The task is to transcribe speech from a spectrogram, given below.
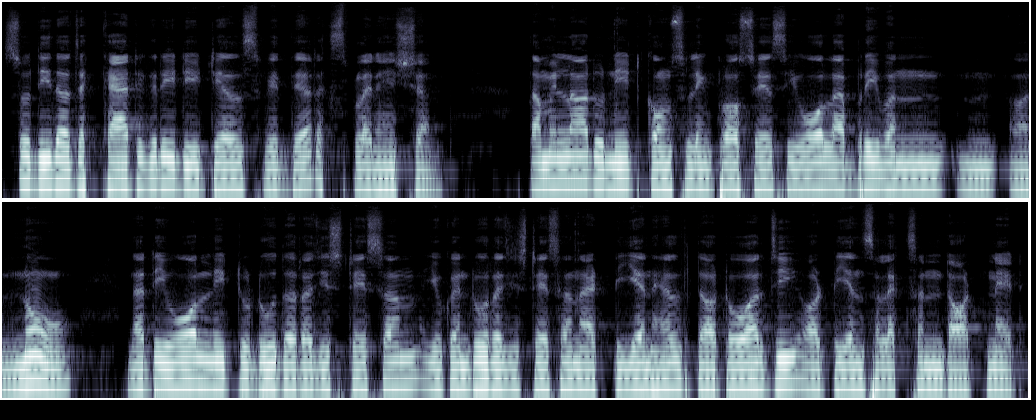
So these are the category details with their explanation. Tamil Nadu NEET counseling process, you all everyone uh, know that you all need to do the registration. You can do registration at tnhealth.org or tnselection.net.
